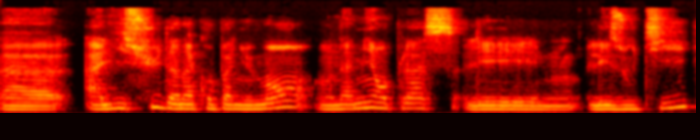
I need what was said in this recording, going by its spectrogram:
Euh, à l'issue d'un accompagnement, on a mis en place les, les, outils,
